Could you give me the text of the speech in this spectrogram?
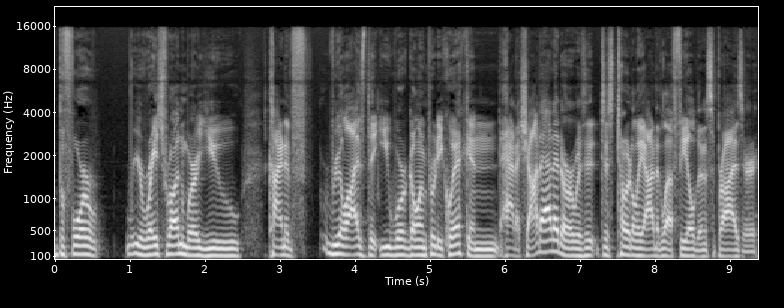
before your race run where you kind of realized that you were going pretty quick and had a shot at it, or was it just totally out of left field and a surprise, or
